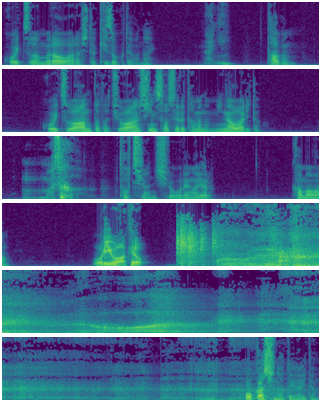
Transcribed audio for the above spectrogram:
こいつは村を荒らした貴族ではない。何？多分こいつはあんたたちを安心させるための身代わりだ。まさか。どちらにしろ俺がやる。構わん。檻を開けろ。おかしな出会いだが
